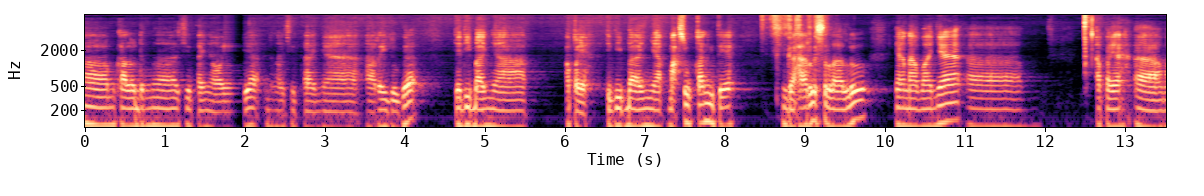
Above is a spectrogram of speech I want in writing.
em, kalau dengar ceritanya Oya, dengar ceritanya Are juga, jadi banyak apa ya? Jadi banyak masukan gitu ya. Nggak harus selalu yang namanya em, apa ya? em,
